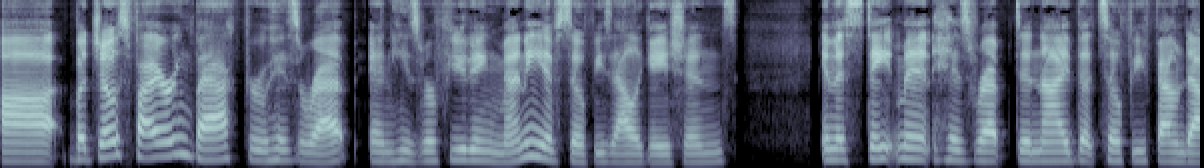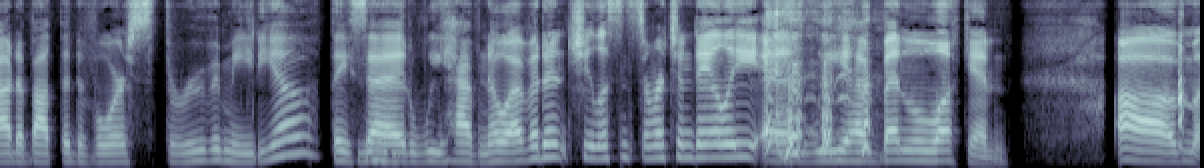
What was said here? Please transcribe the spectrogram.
Uh, but Joe's firing back through his rep, and he's refuting many of Sophie's allegations. In a statement, his rep denied that Sophie found out about the divorce through the media. They said, We have no evidence she listens to Rich and Daily, and we have been looking. Um,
